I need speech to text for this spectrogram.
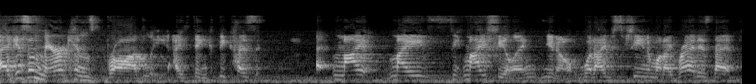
I guess Americans broadly, I think, because my my my feeling, you know, what I've seen and what I've read is that,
